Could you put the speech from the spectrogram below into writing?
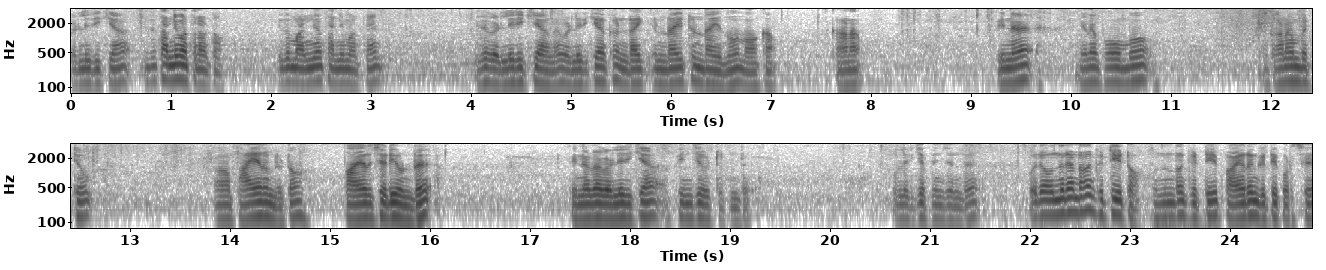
വെള്ളിരിക്ക. ഇത് തണ്ണിമത്തന കേട്ടോ ഇത് മഞ്ഞ തണ്ണിമത്തൻ. ഇത് വെള്ളിരിക്കയാണ്. വെള്ളിരിക്കയൊക്കെ ഉണ്ടായി ഉണ്ടായിട്ടുണ്ടായിരുന്നു. നോക്കാം. കാണാം. പിന്നെ ഇങ്ങനെ പോകുമ്പോൾ കാണാൻ പറ്റും. പയറുണ്ട് കേട്ടോ പയർ ചെടിയുണ്ട്. പിന്നെ അതാ വെള്ളിരിക്ക പിഞ്ച് വിട്ടിട്ടുണ്ട്. വെള്ളിരിക്ക പിഞ്ചുണ്ട്. ഒരു ഒന്ന് രണ്ടെണ്ണം കിട്ടി കേട്ടോ ഒന്ന് രണ്ടെണ്ണം കിട്ടി. പയറും കിട്ടി കുറച്ച്.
